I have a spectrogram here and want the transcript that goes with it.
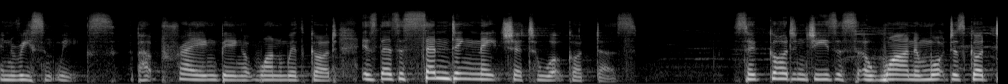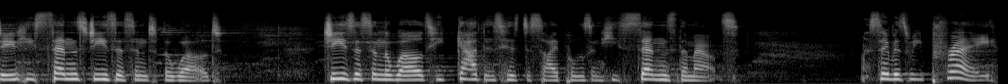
in recent weeks, about praying being at one with God, is there's a sending nature to what God does. So God and Jesus are one, and what does God do? He sends Jesus into the world. Jesus in the world, he gathers his disciples and he sends them out. So as we pray,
